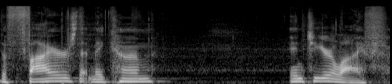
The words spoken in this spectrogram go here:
the fires that may come into your life,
